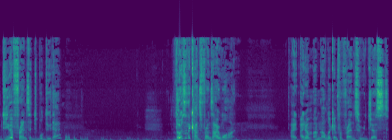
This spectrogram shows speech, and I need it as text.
do you have friends that will do that? Those are the kinds of friends I want. I, I don't I'm not looking for friends who would just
